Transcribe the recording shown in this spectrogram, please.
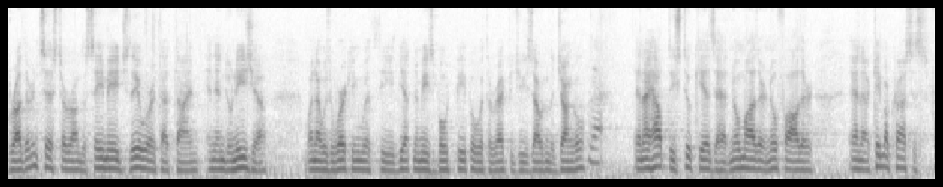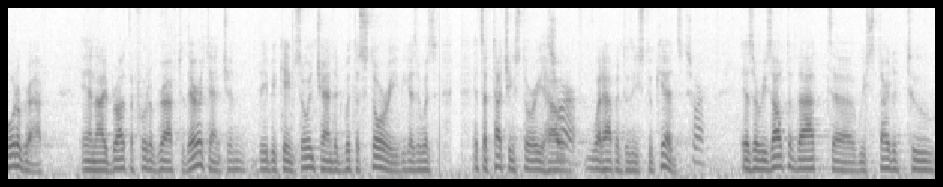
brother and sister, around the same age they were at that time in Indonesia when I was working with the Vietnamese boat people with the refugees out in the jungle. Yeah. And I helped these two kids. I had no mother, no father, and I came across this photograph. And I brought the photograph to their attention. They became so enchanted with the story because it was, it's a touching story how Sure. what happened to these two kids. Sure. As a result of that, uh, we started to,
